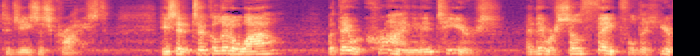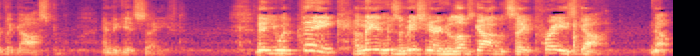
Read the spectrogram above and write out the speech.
to Jesus Christ. He said it took a little while, but they were crying and in tears, and they were so thankful to hear the gospel and to get saved. Now, you would think a man who's a missionary who loves God would say, Praise God. No.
